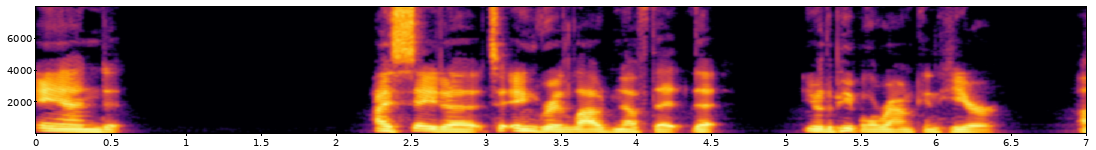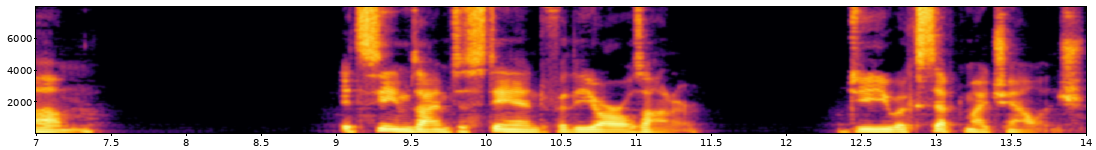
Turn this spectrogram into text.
and I say to to Ingrid loud enough that that you know the people around can hear. Um, it seems I am to stand for the Jarl's honor. Do you accept my challenge?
